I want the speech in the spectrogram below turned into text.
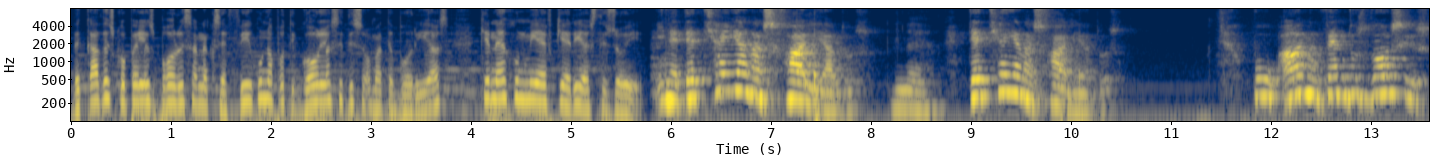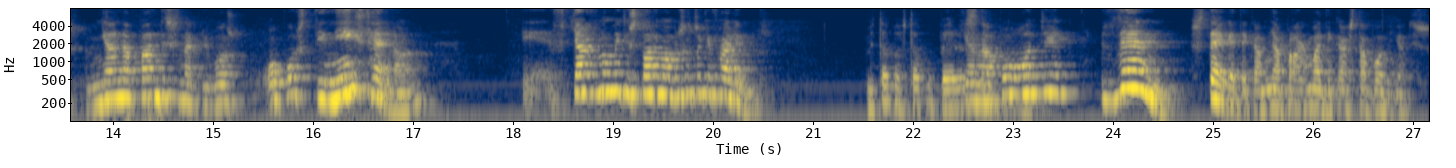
δεκάδες κοπέλες μπόρεσαν να ξεφύγουν από την κόλαση της σωματεμπορίας και να έχουν μια ευκαιρία στη ζωή. Είναι τέτοια η ανασφάλεια τους, Ναι. τέτοια η ανασφάλεια τους, που αν δεν τους δώσεις μια απάντηση ακριβώς όπως την ήθελαν, ε, φτιάχνουμε τη στόρμα μέσα στο κεφάλι τους. Μετά από αυτά που πέρασε... Για να πω ότι δεν στέκεται καμιά πραγματικά στα πόδια της.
